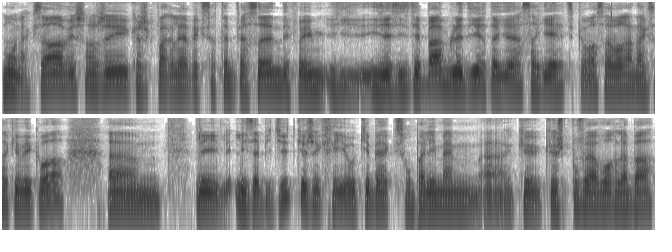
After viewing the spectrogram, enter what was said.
mon accent avait changé. Quand je parlais avec certaines personnes, des fois, ils n'hésitaient pas à me le dire. D'ailleurs, ça y est, tu commences à avoir un accent québécois. Euh, les, les, habitudes que j'ai créées au Québec sont pas les mêmes euh, que, que je pouvais avoir là-bas.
